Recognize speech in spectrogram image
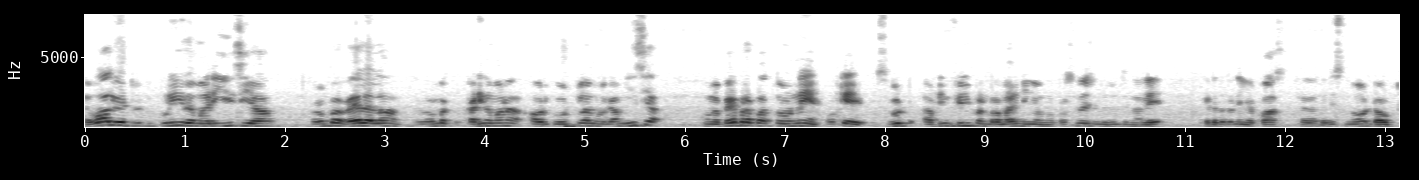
எவால்வேட்டருக்கு புரிகிற மாதிரி ஈஸியாக ரொம்ப வேலையெல்லாம் ரொம்ப கடினமான அவருக்கு ஒர்க்லாம் கொடுக்காம ஈஸியாக உங்கள் பேப்பரை பார்த்தோடனே ஓகே இட்ஸ் குட் அப்படின்னு ஃபீல் பண்ணுற மாதிரி நீங்கள் உங்கள் ப்ரெசன்டேஷன் இருந்துச்சுனாலே கிட்டத்தட்ட நீங்கள் pass there is no doubt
